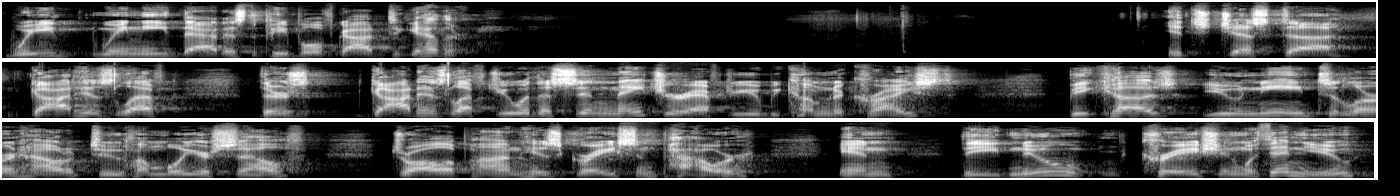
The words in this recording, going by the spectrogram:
We, we need that as the people of God together. It's just uh, God has left. There's God has left you with a sin nature after you become to Christ, because you need to learn how to humble yourself, draw upon His grace and power, and the new creation within you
